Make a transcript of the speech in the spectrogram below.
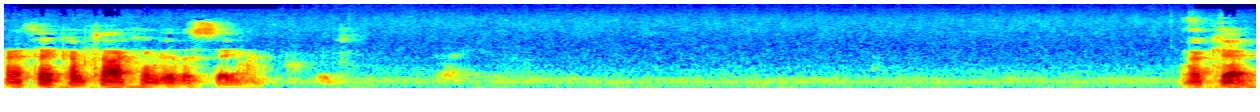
I think I'm talking to the ceiling. Okay.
